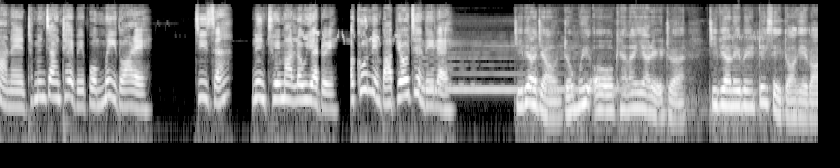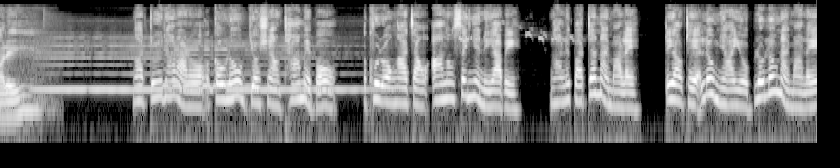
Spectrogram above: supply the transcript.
တာနဲ့ထမင်းကြိုင်ထည့်ပေးဖို့မိသွားတယ်ကြည်စံနင့်ချွေးမလှုပ်ရက်တွေအခုနင်ဘာပြောချင်သေးလဲ။ကြည်ပြားကြောင့်ဒုံမွေးအော်အော်ခံလိုက်ရတဲ့အတွက်ကြည်ပြားလေးပင်တိတ်ဆိတ်သွားခဲ့ပါတယ်ငါတွေးထားတာတော့အကုန်လုံးကိုပျော်ရွှင်အောင်ထားမယ်ပေါ့အခုတော့ငါကြောင့်အားလုံးစိတ်ညစ်နေရပြီငါလည်းပါတက်နိုင်ပါလဲတယောက်တည်းအလုပ်များရောဘယ်လိုလုပ်နိုင်ပါလဲ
